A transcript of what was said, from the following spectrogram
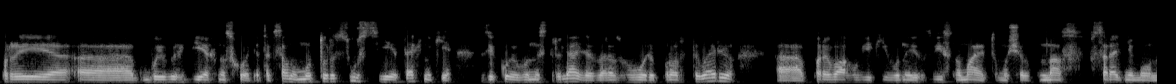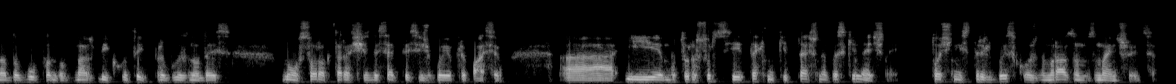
при бойових діях на сході так само моторесурс цієї техніки, з якої вони стріляють. Я зараз говорю про артилерію. Перевагу, в якій вони звісно мають, тому що в нас в середньому на добу в наш бік летить приблизно десь ну 40-60 тисяч боєприпасів. І моторесурс цієї техніки теж не безкінечний. Точність стрільби з кожним разом зменшується.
